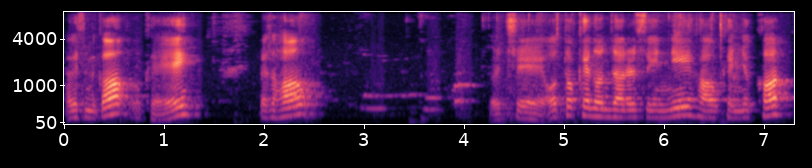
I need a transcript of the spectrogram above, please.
알겠습니까? 오케이. 그래서 how 그렇지. 어떻게 넌 자를 수 있니? How can you cut?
